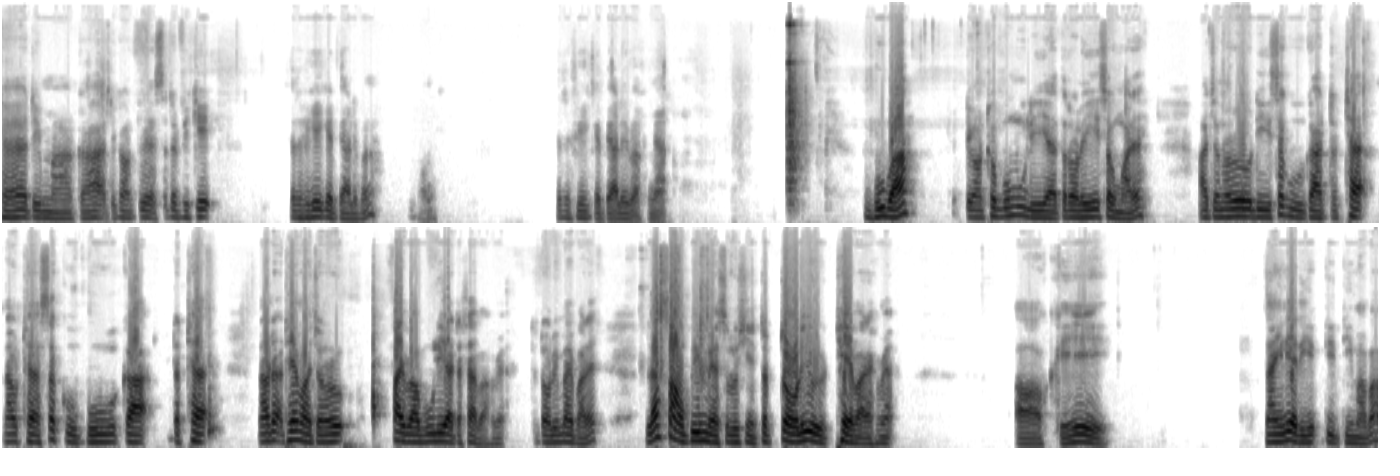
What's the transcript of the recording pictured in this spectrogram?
ထပ်ဒီမှာကဒီကောင်တွေ့ရ certificate certificate ကပြလေးပါနော် certificate ကပြလေးပါခင်ဗျဘူးပါဒီကောင်ထုတ်ပိုးမှုလေးကတော်တော်လေးစုံပါတယ်အာကျွန်တော်တို့ဒီစက်ကူကတစ်ထပ်နောက်ထပ်စက်ကူဘူးကတစ်ထပ်နောက်ထပ်အထက်မှာကျွန်တော်တို့ fiber ဘူးလေးကတစ်ထပ်ပါခင်ဗျတော်တော်လေးမိုက်ပါတယ်လက်ဆောင်ပေးမယ်ဆိုလို့ရှိရင်တော်တော်လေးကိုထည့်ပါတယ်ခင်ဗျโอเค နိုင်လေးကဒီဒီဒီမှာပါ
